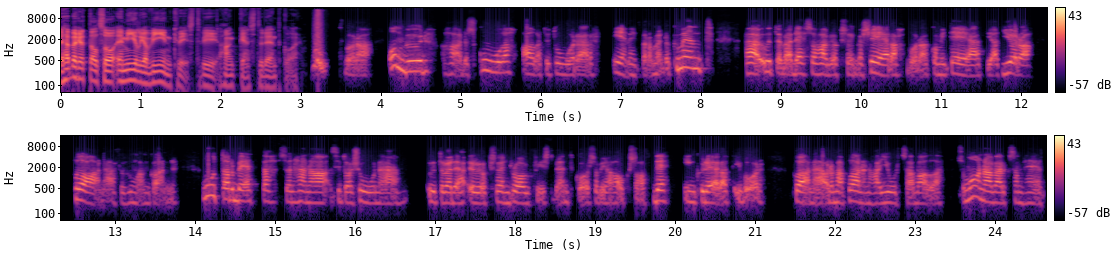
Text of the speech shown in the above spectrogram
Det här berättar alltså Emilia Winqvist vid Hankens studentkår. våra ombud har då skola, alla tutorer enligt enlighet med dokument. Uh, utöver det så har vi också engagerat våra kommittéer till att göra planer för hur man kan motarbeta sådana här situationer utöver det är vi också en drogfri studentkår så vi har också haft det inkluderat i vår planer och de här planerna har gjorts av alla som ordnar verksamhet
